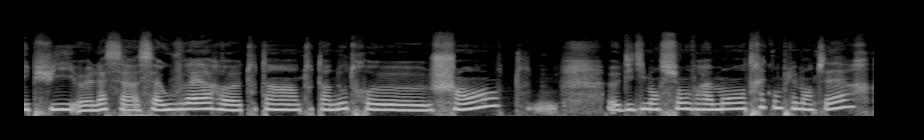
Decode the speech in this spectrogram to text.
Et puis euh, là, ça, a ouvert euh, tout, un, tout un autre euh, champ, des dimensions vraiment très complémentaires.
